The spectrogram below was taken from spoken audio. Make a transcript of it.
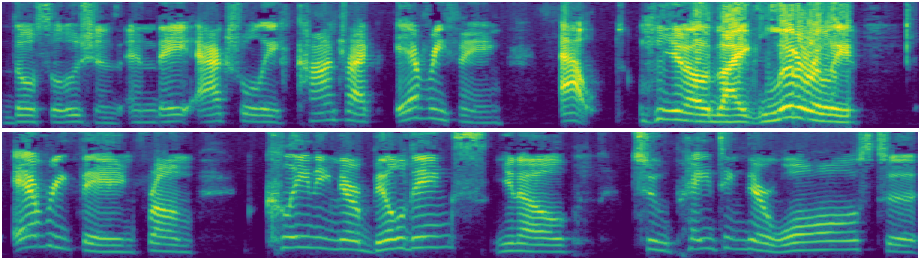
those solutions. And they actually contract everything out you know like literally everything from cleaning their buildings, you know, to painting their walls, to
